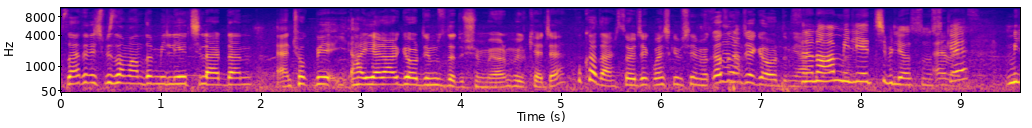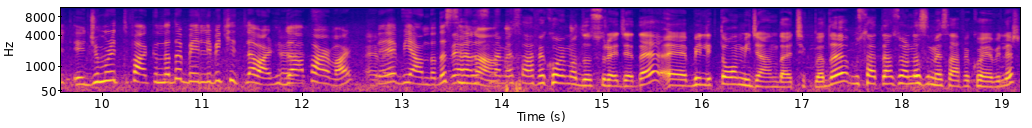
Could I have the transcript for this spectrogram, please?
Zaten hiçbir zamanda milliyetçilerden yani çok bir yarar gördüğümüzü de düşünmüyorum ülkece. Bu kadar. Söyleyecek başka bir şeyim yok. Az Sinan- önce gördüm yani. Sinan Oğan milliyetçi biliyorsunuz ki. Evet. E, Cumhur İttifakı'nda da belli bir kitle var. Hüdapar var Evet. ve bir yanda da Sinan Oğan. mesafe koymadığı sürece de e, birlikte olmayacağını da açıkladı. Bu saatten sonra nasıl mesafe koyabilir?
